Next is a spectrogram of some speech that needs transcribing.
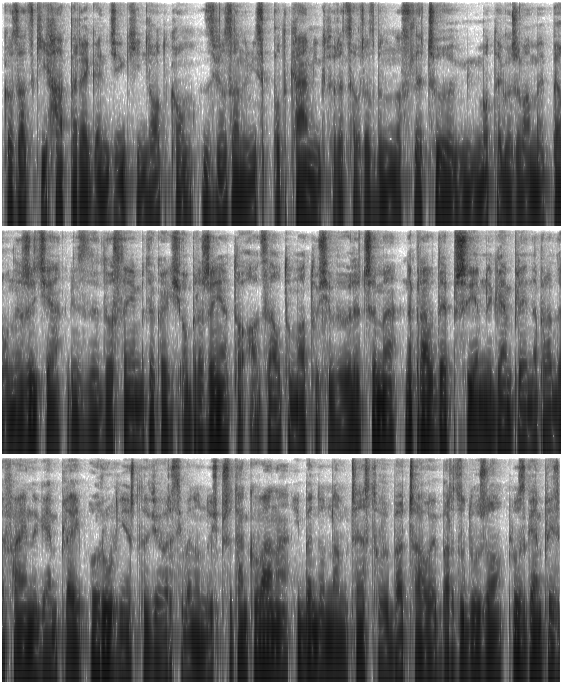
kozacki HP regen dzięki notkom związanymi z podkami, które cały czas będą nas leczyły, mimo tego, że mamy pełne życie, więc gdy dostaniemy tylko jakieś obrażenia, to z automatu się wyleczymy. Naprawdę przyjemny gameplay, naprawdę fajny gameplay. Również te dwie wersje będą dość przytankowane i będą nam często wybaczały bardzo dużo. Plus gameplay z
